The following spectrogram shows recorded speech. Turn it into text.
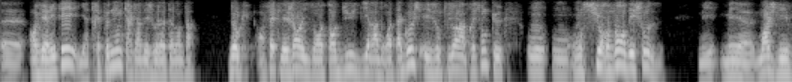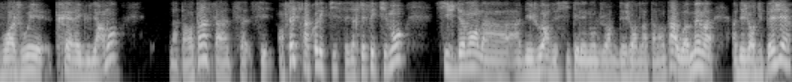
euh, en vérité, il y a très peu de monde qui a regardé jouer l'Atalanta. Donc, en fait, les gens, ils ont entendu dire à droite, à gauche, et ils ont toujours l'impression qu'on on, survend des choses. Mais, mais euh, moi, je les vois jouer très régulièrement. L'Atalanta, ça, c'est, en fait, c'est un collectif. C'est-à-dire qu'effectivement, si je demande à, des joueurs de citer les noms de joueurs, des joueurs de l'Atalanta, ou même à, des joueurs du PSG, hein,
